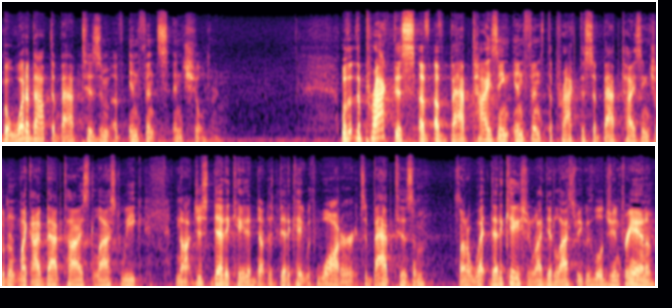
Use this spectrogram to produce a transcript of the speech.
But what about the baptism of infants and children? Well, the, the practice of, of baptizing infants, the practice of baptizing children, like I baptized last week, not just dedicated, not just dedicate with water, it's a baptism. It's not a wet dedication, what I did last week with little Gentriana.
